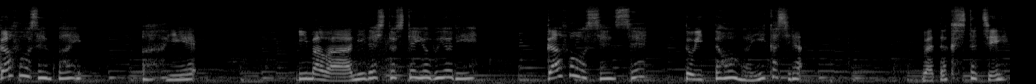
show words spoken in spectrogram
ガフォー先輩。あいえ。今は兄弟子として呼ぶよりガフォー先生と言った方がいいかしら。私たち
